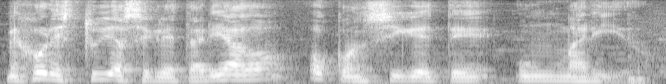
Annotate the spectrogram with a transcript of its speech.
mejor estudia secretariado o consíguete un marido.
